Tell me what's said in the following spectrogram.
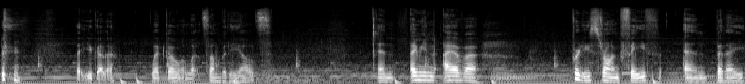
that you gotta let go and let somebody else. And I mean, I have a pretty strong faith, and but I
